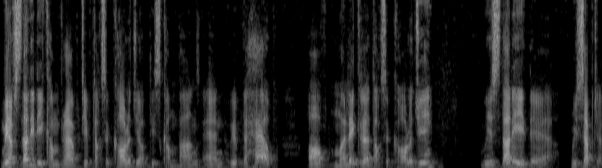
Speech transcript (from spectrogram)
We have studied the comparative toxicology of these compounds, and with the help of molecular toxicology, we studied their receptor,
